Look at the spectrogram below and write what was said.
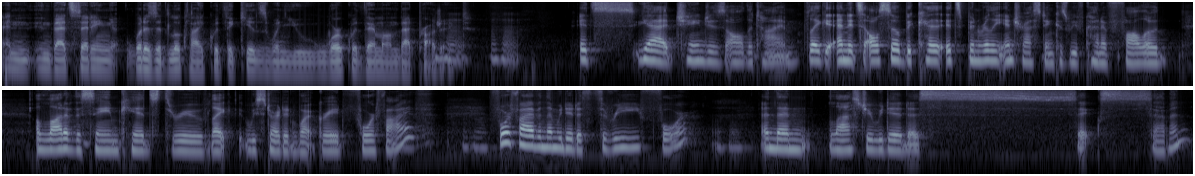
And in that setting, what does it look like with the kids when you work with them on that project? Mm-hmm. Mm-hmm. It's yeah, it changes all the time. Like, and it's also because it's been really interesting because we've kind of followed a lot of the same kids through. Like, we started what grade four, 5 four, five, and then we did a three, 4 and then last year we did a six, seven.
